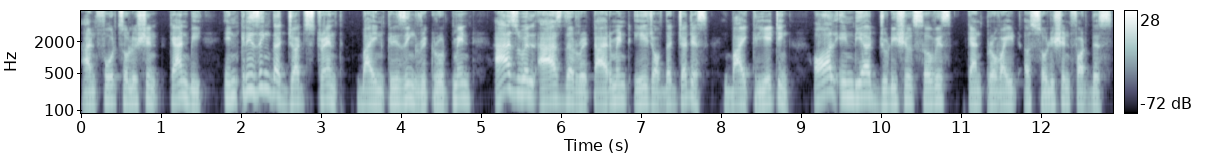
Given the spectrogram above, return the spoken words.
And fourth solution can be increasing the judge strength by increasing recruitment as well as the retirement age of the judges by creating all India Judicial Service can provide a solution for this.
